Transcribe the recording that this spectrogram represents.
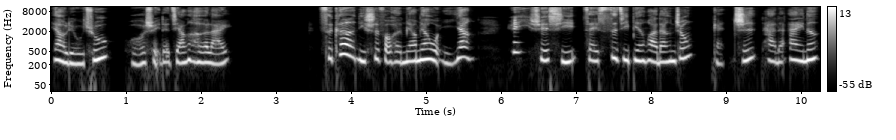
要流出活水的江河来。此刻，你是否和喵喵我一样，愿意学习在四季变化当中感知他的爱呢？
